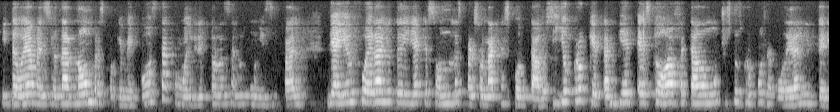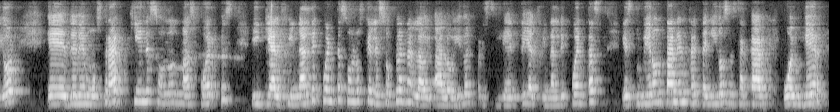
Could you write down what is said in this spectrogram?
y te voy a mencionar nombres porque me consta, como el director de salud municipal, de ahí en fuera yo te diría que son los personajes contados. Y yo creo que también esto ha afectado mucho estos grupos de poder al interior, eh, de demostrar quiénes son los más fuertes y que al final de cuentas son los que le soplan al, al oído al presidente y al final de cuentas estuvieron tan entretenidos en sacar o en ver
